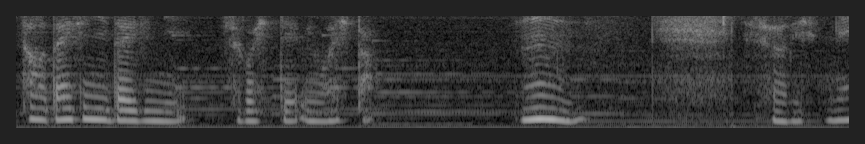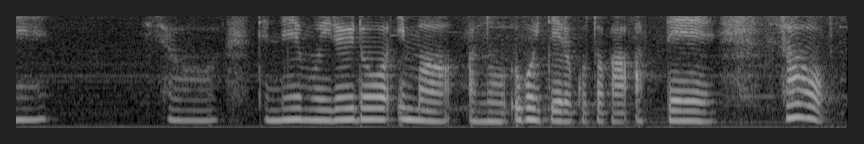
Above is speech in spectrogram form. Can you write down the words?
そう大事に大事に過ごしてみました。うん。そうですね。そう。でねもういろいろ今あの動いていることがあってそう。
